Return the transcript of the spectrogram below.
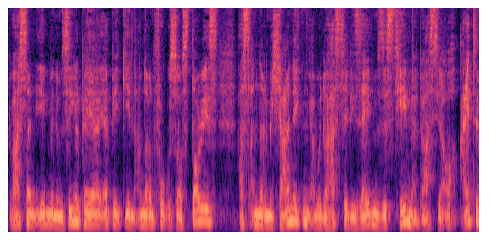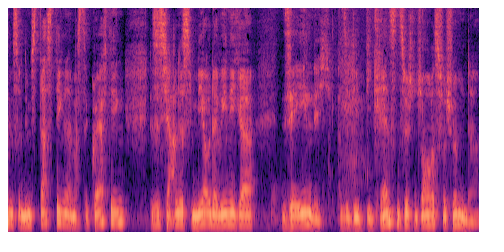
Du hast dann eben in einem Singleplayer-RPG einen anderen Fokus auf Stories, hast andere Mechaniken, aber du hast ja dieselben Systeme. Du hast ja auch Items und nimmst das Ding und dann machst du Crafting. Das ist ja alles mehr oder weniger sehr ähnlich. Also die, die Grenzen zwischen Genres verschwimmen da.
